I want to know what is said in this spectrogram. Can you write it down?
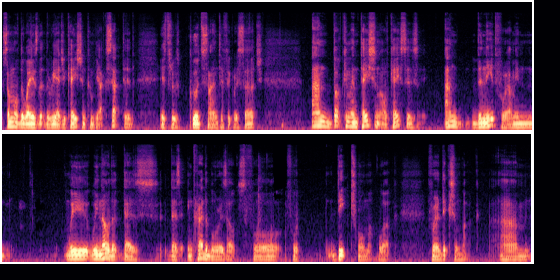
some of the ways that the re-education can be accepted is through good scientific research and documentation of cases and the need for it. I mean, we we know that there's there's incredible results for for deep trauma work, for addiction work, um,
